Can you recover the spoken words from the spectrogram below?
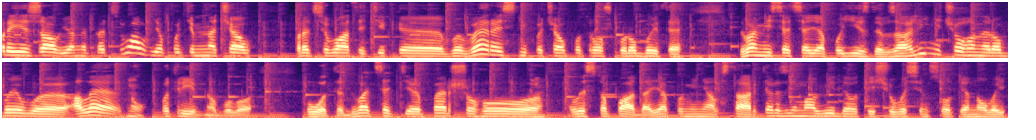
приїжджав, я не працював, я потім почав працювати тільки в вересні, почав потрошку робити. Два місяці я поїздив, взагалі нічого не робив, е, але ну, потрібно було. От, 21 листопада я поміняв стартер, знімав відео 1800, я новий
